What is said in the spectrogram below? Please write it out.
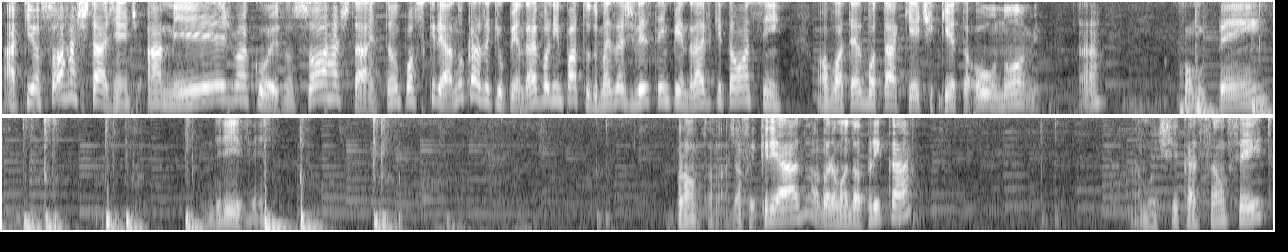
Aqui é só arrastar, gente. A mesma coisa, só arrastar. Então eu posso criar. No caso aqui o pendrive, vou limpar tudo, mas às vezes tem pendrive que estão assim. Ó, vou até botar aqui a etiqueta ou o nome, tá? Como pen Driver. Pronto, já foi criado. Agora eu mando aplicar. Modificação feita.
